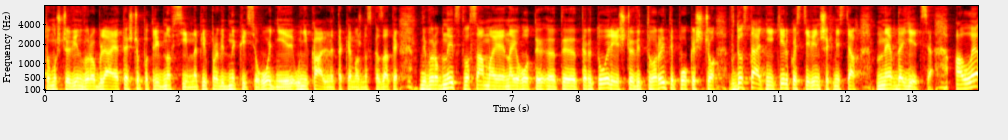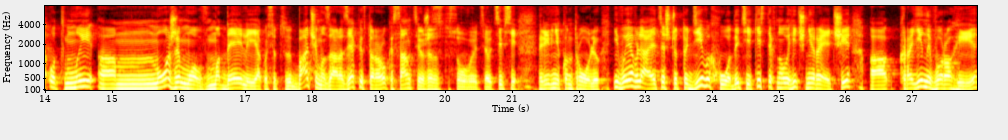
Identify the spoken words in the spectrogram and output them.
тому що він виробляє те, що потрібно всім. Напівпровідники сьогодні унікальне таке можна сказати виробництво саме на його те- території, що відтворити поки що в достатній кількості в інших місцях не вдається. Але от ми ем, можемо в моделі якось от бачимо зараз, як півтора роки санкції вже застосовуються. Оці всі рівні контролю, і виявляється, що тоді виходить якісь технологічні речі. Країни-вороги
